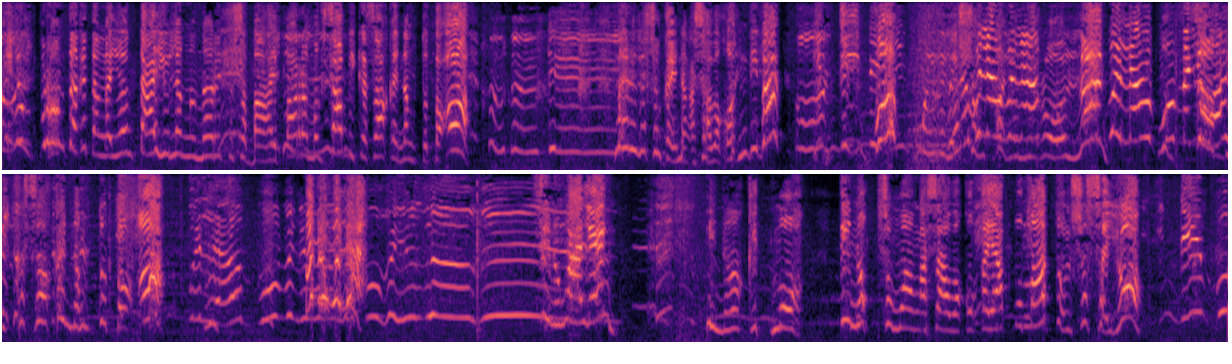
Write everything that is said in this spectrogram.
Kinumpronta kita ngayon, tayo lang ang narito sa bahay para magsabi ka sa akin ng totoo! Ate! May relasyon kayo ng asawa ko, hindi ba? hindi ba? May relasyon Wala, kayo wala. ni Roland! Wala po, Magsabi ka sa akin ng totoo! Wala po, maniwala Ano wala? po kayo sa akin. Sinungaling! Inakit mo! Tinokso mo ang asawa ko kaya pumatol siya sa'yo! Hindi po.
